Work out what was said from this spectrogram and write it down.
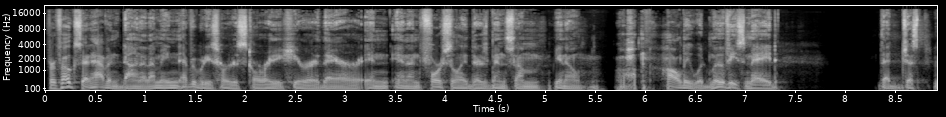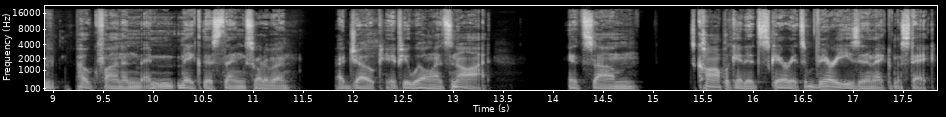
for folks that haven't done it, I mean, everybody's heard a story here or there. And, and unfortunately, there's been some, you know, Hollywood movies made that just poke fun and, and make this thing sort of a, a joke, if you will. And it's not. It's, um, it's complicated, it's scary, it's very easy to make a mistake.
